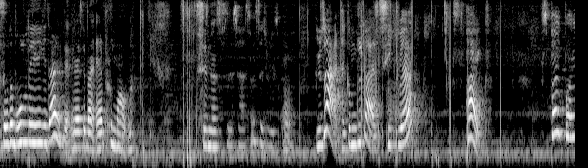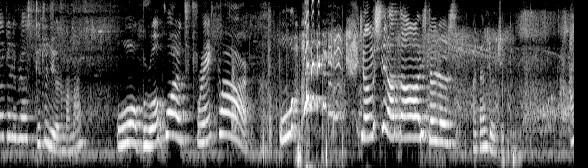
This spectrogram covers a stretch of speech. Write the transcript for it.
Aslında bu da iyi giderdi. Neyse ben April Mall'ım. Siz nasıl seçersiniz seçebilirsiniz. Güzel. Takım güzel. Sik ve Spike. Spike bana göre biraz kötü diyorum ama. Oo Brock var. Frank var. Oo. Yanlış yer hatta işte ölüyoruz. Ay ben de ölecektim. Ay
